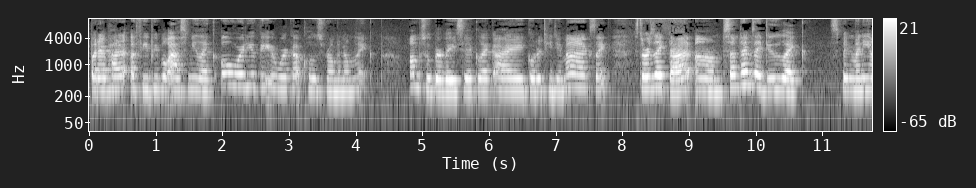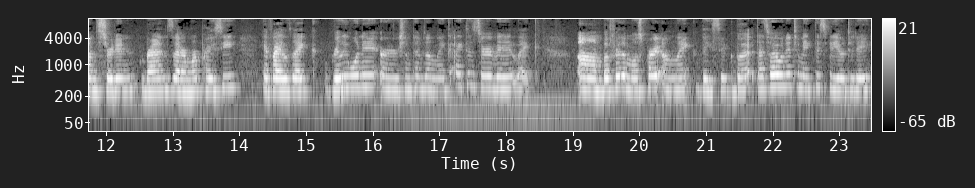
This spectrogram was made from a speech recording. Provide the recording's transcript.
but I've had a few people ask me like, oh, where do you get your workout clothes from? And I'm like, I'm super basic. Like, I go to TJ Maxx, like, stores like that. Um, sometimes I do, like, spend money on certain brands that are more pricey if I like really want it or sometimes I'm like I deserve it like um but for the most part I'm like basic but that's why I wanted to make this video today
